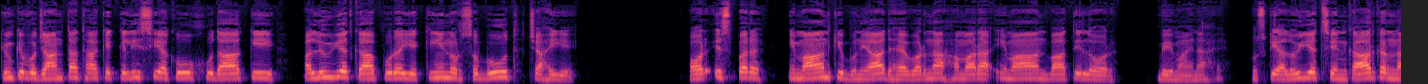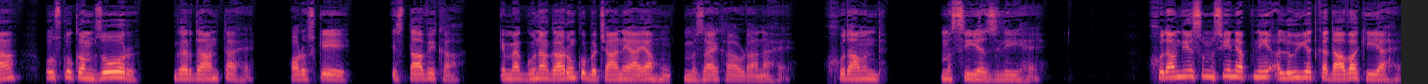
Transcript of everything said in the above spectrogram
کیونکہ وہ جانتا تھا کہ کلیسیا کو خدا کی الویت کا پورا یقین اور ثبوت چاہیے۔ اور اس پر ایمان کی بنیاد ہے، ورنہ ہمارا ایمان باطل اور بے معنی ہے۔ اس کی الویت سے انکار کرنا اس کو کمزور گردانتا ہے اور اس کے اس دعوے کا کہ میں گناہ گاروں کو بچانے آیا ہوں، مذائقہ اڑانا ہے۔ خداوند مسیح ازلی ہے۔ خداوند یسو مسیح نے اپنی الویت کا دعویٰ کیا ہے،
